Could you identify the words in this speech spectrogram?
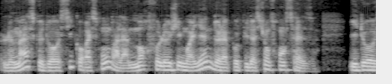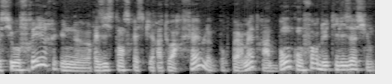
le masque doit aussi correspondre à la morphologie moyenne de la population française. Il doit aussi offrir une résistance respiratoire faible pour permettre un bon confort d'utilisation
